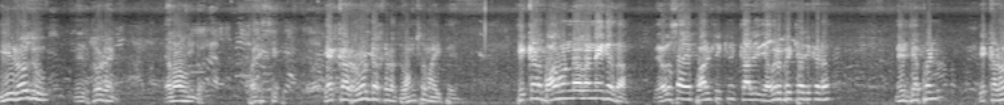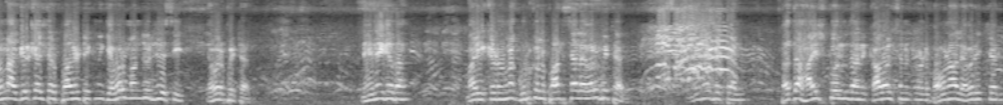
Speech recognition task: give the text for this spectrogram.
ఈరోజు మీరు చూడండి ఎలా ఉందో. పరిస్థితి. ఎక్కడ రోడ్డు అక్కడ ధ్వంసం అయిపోయింది. ఇక్కడ బాగుండాలనే కదా. వ్యవసాయ పాలిటెక్నిక్ కాలేజ్ ఎవరు పెట్టారు ఇక్కడ? మీరు చెప్పండి. ఇక్కడ ఉన్న అగ్రికల్చర్ పాలిటెక్నిక్ ఎవరు మంజూరు చేసి ఎవరు పెట్టారు? నేనే కదా. మరి ఇక్కడ ఉన్న గురుకుల పాఠశాల ఎవరు పెట్టారు? నేనే పెట్టాను. పెద్ద హై స్కూల్ దానికి కావాల్సినటువంటి భవనాలు ఎవరిచ్చారు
